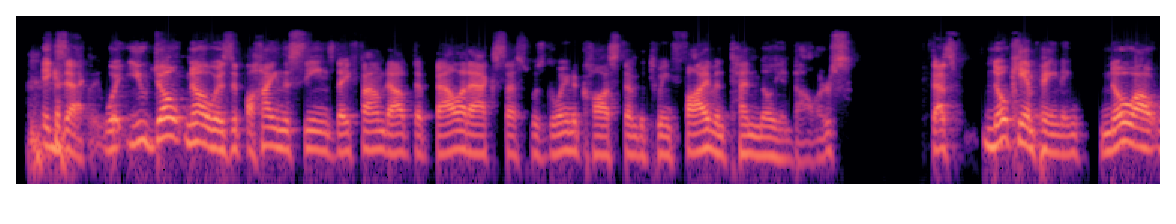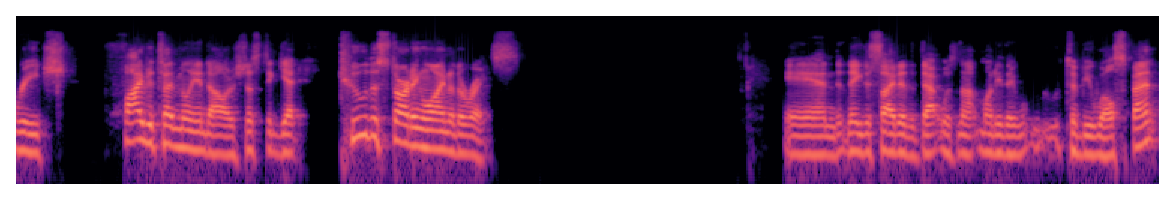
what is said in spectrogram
exactly. What you don't know is that behind the scenes, they found out that ballot access was going to cost them between five and $10 million. That's no campaigning, no outreach, five to $10 million just to get to the starting line of the race. And they decided that that was not money they, to be well spent.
